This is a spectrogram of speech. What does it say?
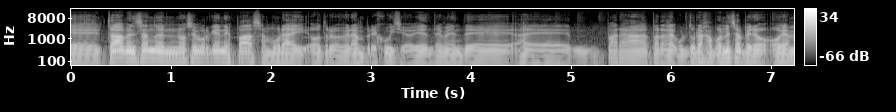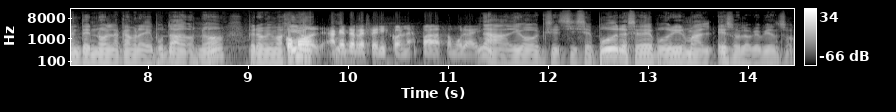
Eh, estaba pensando en, no sé por qué, en Espada Samurai, otro gran prejuicio, evidentemente, eh, para, para, la cultura japonesa, pero obviamente no en la Cámara de Diputados, ¿no? Pero me imagino... ¿A qué te referís con la Espada Samurai? Nada, digo, si, si, se pudre, se debe pudrir mal, eso es lo que pienso.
